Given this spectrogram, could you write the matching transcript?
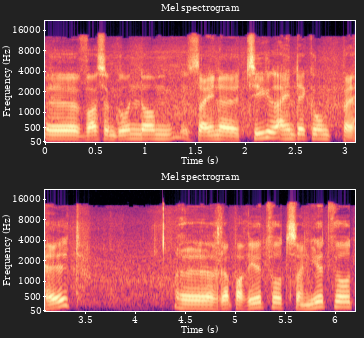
äh, was im Grunde genommen seine Ziegeleindeckung behält, äh, repariert wird, saniert wird.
